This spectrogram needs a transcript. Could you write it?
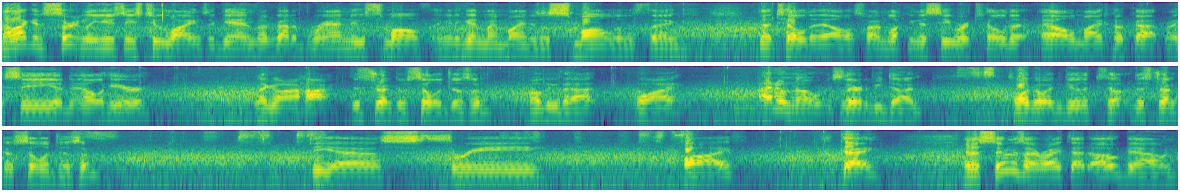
Now I can certainly use these two lines again, but I've got a brand new small thing, and again my mind is a small little thing, that tilde L. So I'm looking to see where tilde L might hook up. I see an L here, and I go, aha, disjunctive syllogism. I'll do that. Why? I don't know, it's there to be done. So I'll go ahead and do the disjunctive syllogism. DS3, 5. Okay. And as soon as I write that O down,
